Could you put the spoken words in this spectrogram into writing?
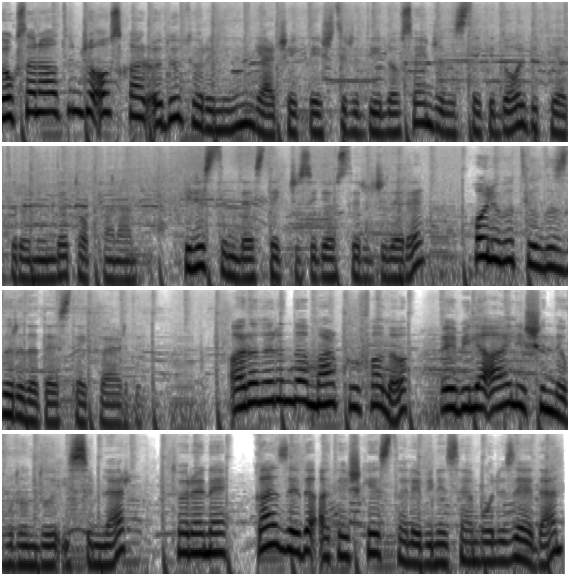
96. Oscar ödül töreninin gerçekleştirdiği Los Angeles'taki Dolby Theater önünde toplanan Filistin destekçisi göstericilere Hollywood yıldızları da destek verdi. Aralarında Mark Ruffalo ve Billie Eilish'in de bulunduğu isimler törene Gazze'de ateşkes talebini sembolize eden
